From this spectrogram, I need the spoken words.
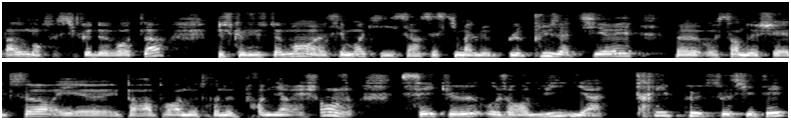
pardon, dans ce cycle de vote là, puisque justement euh, c'est moi qui c'est ce qui m'a le, plus attiré euh, au sein de chez Epsor et, euh, et, par rapport à notre notre premier échange, c'est que aujourd'hui il y a très peu de sociétés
